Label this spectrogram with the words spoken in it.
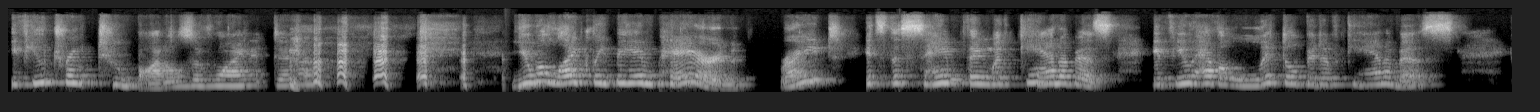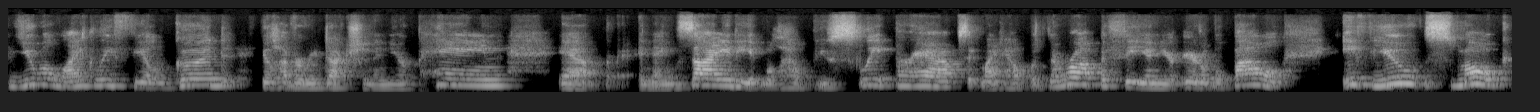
If you drink two bottles of wine at dinner, you will likely be impaired, right? It's the same thing with cannabis. If you have a little bit of cannabis, you will likely feel good. You'll have a reduction in your pain eh, and, and anxiety. It will help you sleep, perhaps. It might help with neuropathy and your irritable bowel. If you smoke,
